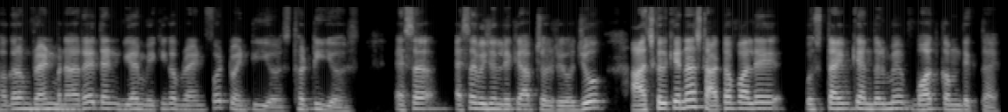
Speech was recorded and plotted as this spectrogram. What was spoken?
अगर हम brand बना रहे हैं then we are making a brand for 20 years, 30 years. ऐसा ऐसा विजन लेके आप चल रहे हो जो आजकल के ना स्टार्टअप वाले उस टाइम के अंदर में बहुत कम दिखता है।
